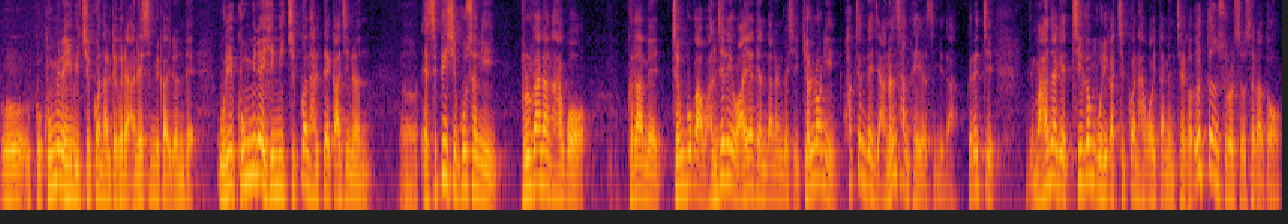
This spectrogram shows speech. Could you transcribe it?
어, 그 국민의힘이 집권할 때 그래 안 했습니까? 이런데 우리 국민의힘이 집권할 때까지는 어, SPC 구성이 불가능하고 그 다음에 정부가 완전히 와야 된다는 것이 결론이 확정되지 않은 상태였습니다. 그랬지 만약에 지금 우리가 집권하고 있다면 제가 어떤 수를 써서라도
